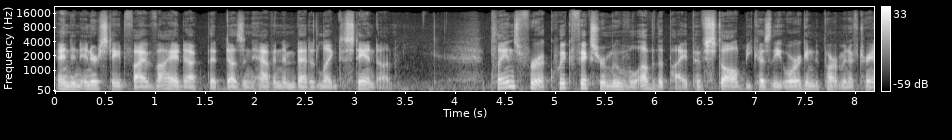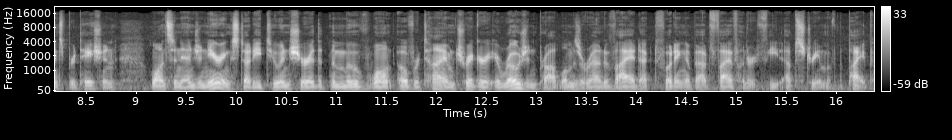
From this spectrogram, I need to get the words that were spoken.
and an Interstate 5 viaduct that doesn't have an embedded leg to stand on. Plans for a quick fix removal of the pipe have stalled because the Oregon Department of Transportation wants an engineering study to ensure that the move won't over time trigger erosion problems around a viaduct footing about 500 feet upstream of the pipe.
